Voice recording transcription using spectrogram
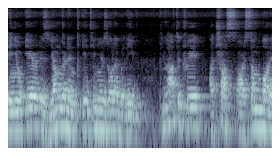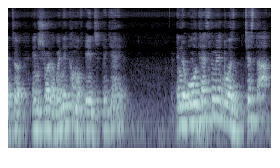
and your heir is younger than 18 years old, I believe, you have to create a trust or somebody to ensure that when they come of age, they get it. In the Old Testament, was just that.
